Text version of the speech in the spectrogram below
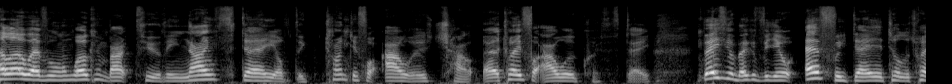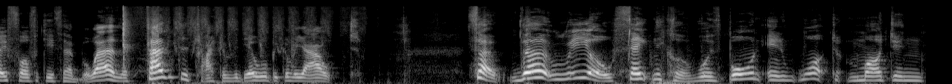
Hello everyone, welcome back to the ninth day of the 24 hours uh, 24 hour Christmas day. Basically, I'll make a video every day until the 24th of December, where the Santa Tracker video will be coming out. So, the real Saint Nicholas was born in what modern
